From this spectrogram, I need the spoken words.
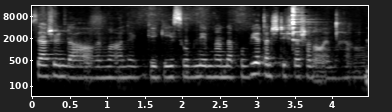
sehr schön da, auch wenn man alle GGs so nebeneinander probiert, dann sticht er schon auch immer heraus.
